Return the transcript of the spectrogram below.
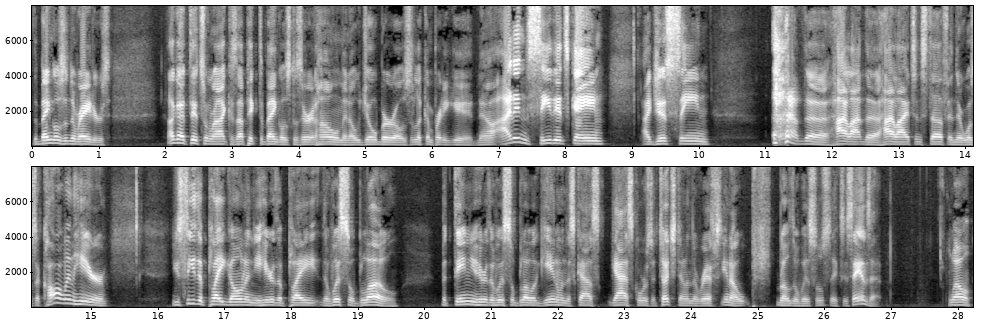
the Bengals and the Raiders. I got this one right because I picked the Bengals because they're at home and old Joe Burrow's looking pretty good. Now I didn't see this game. I just seen the highlight, the highlights and stuff, and there was a call in here. You see the play going and you hear the play, the whistle blow, but then you hear the whistle blow again when this guy, guy scores a touchdown and the refs, you know, blow the whistle, sticks his hands up. Well,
